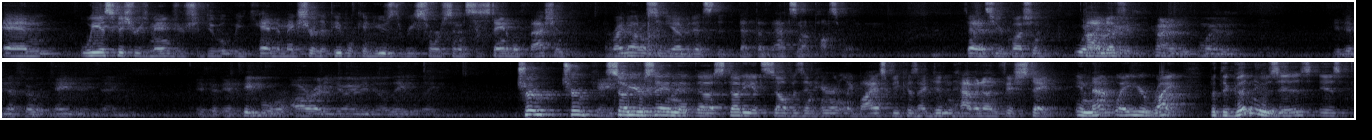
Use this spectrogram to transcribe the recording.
and we as fisheries managers should do what we can to make sure that people can use the resource in a sustainable fashion. And right now, I don't see any evidence that, that, that that's not possible. That answer your question? Well, kind of. kind of the point of it didn't necessarily change anything. If, if people were already doing it illegally. True, true. So you're saying that the study itself is inherently biased because I didn't have an unfished state. In that way, you're right. But the good news is, is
